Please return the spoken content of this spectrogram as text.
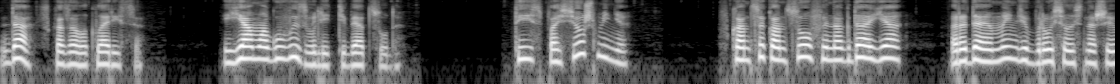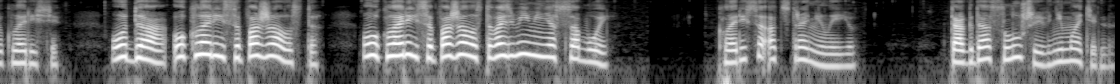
«Да», — сказала Клариса. «Я могу вызволить тебя отсюда». «Ты спасешь меня?» В конце концов, иногда я... Рыдая, Мэнди бросилась на шею Кларисе. «О да! О, Клариса, пожалуйста! О, Клариса, пожалуйста, возьми меня с собой!» Клариса отстранила ее. «Тогда слушай внимательно.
